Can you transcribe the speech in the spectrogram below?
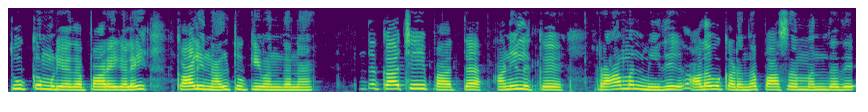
தூக்க முடியாத பாறைகளை காலினால் தூக்கி வந்தன. இந்த காட்சியை பார்த்த அணிலுக்கு ராமன் மீது அளவு கடந்த பாசம் வந்தது.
